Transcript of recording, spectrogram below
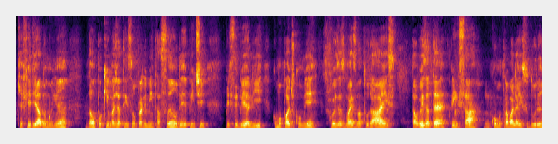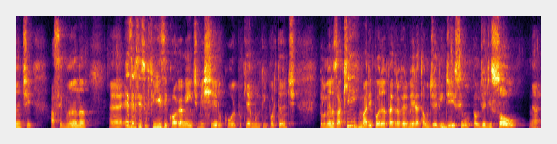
que é feriado amanhã, dá um pouquinho mais de atenção para a alimentação, de repente perceber ali como pode comer coisas mais naturais, talvez até pensar em como trabalhar isso durante a semana. É, exercício físico, obviamente, mexer o corpo, que é muito importante. Pelo menos aqui em Mariporã, Pedra Vermelha, está um dia lindíssimo, está um dia de sol, né?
